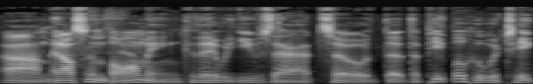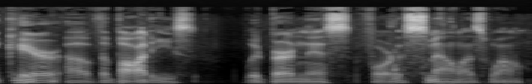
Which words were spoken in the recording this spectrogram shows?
Um, and also embalming because they would use that. So the the people who would take care of the bodies would burn this for the smell as well.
